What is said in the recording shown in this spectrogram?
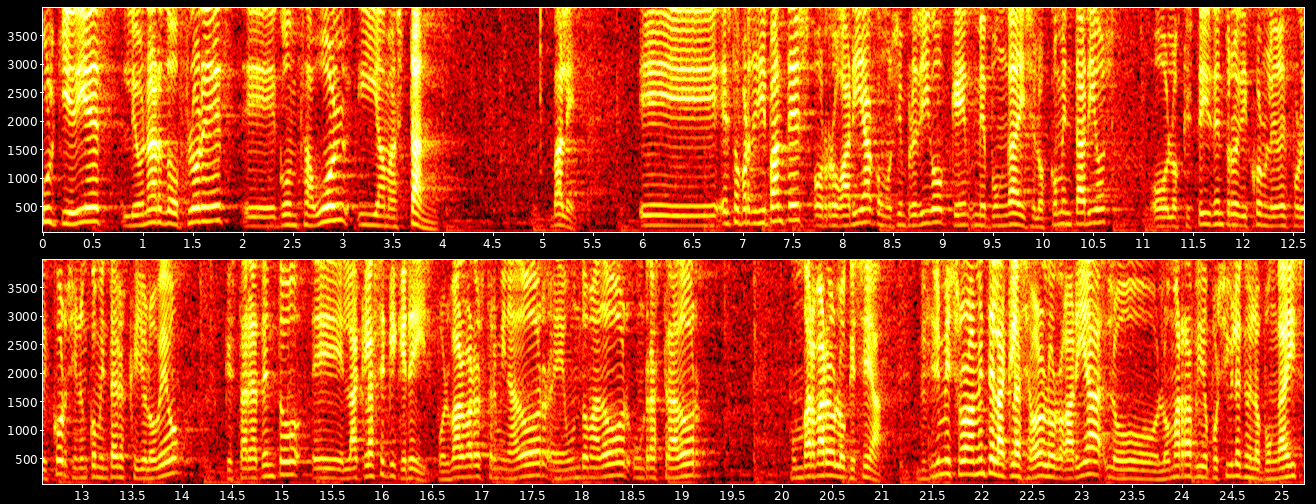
Hulky 10, Leonardo Flores, eh, Gonzawol y Amastán. Vale. Eh, estos participantes os rogaría, como siempre digo, que me pongáis en los comentarios o los que estéis dentro de Discord me lo digáis por Discord, si no en comentarios que yo lo veo, que estaré atento, eh, la clase que queréis. Pues bárbaro, exterminador, un domador, un rastrador, un bárbaro, lo que sea. Decidme solamente la clase, ahora lo rogaría lo más rápido posible que me lo pongáis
